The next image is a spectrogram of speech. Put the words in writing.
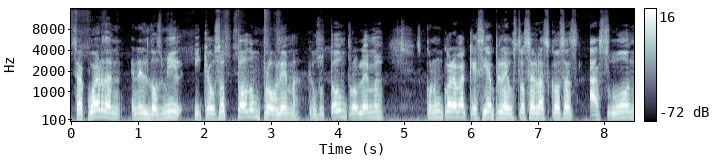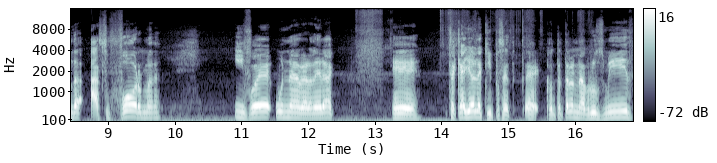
¿Se acuerdan? En el 2000 y causó todo un problema, causó todo un problema con un coreback que siempre le gustó hacer las cosas a su onda, a su forma. Y fue una verdadera... Eh, se cayó el equipo. Eh, contrataron a Bruce Smith,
